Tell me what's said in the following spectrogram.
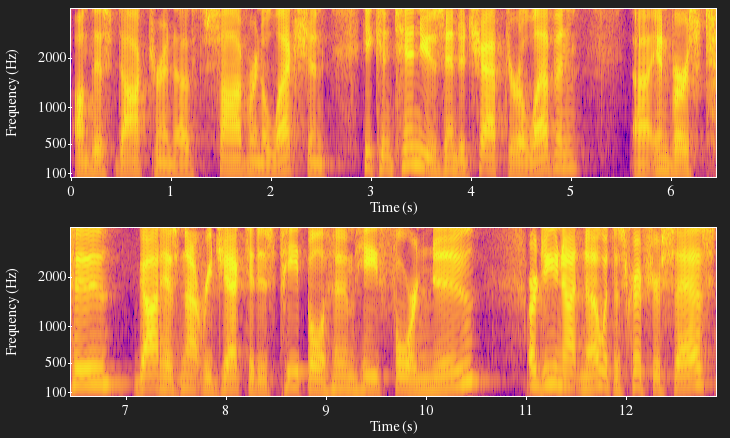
on this doctrine of sovereign election. He continues into chapter 11. Uh, in verse 2, God has not rejected his people whom he foreknew. Or do you not know what the scripture says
